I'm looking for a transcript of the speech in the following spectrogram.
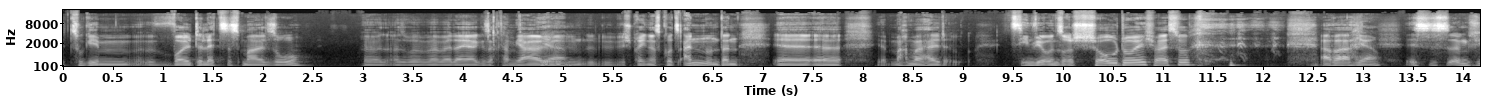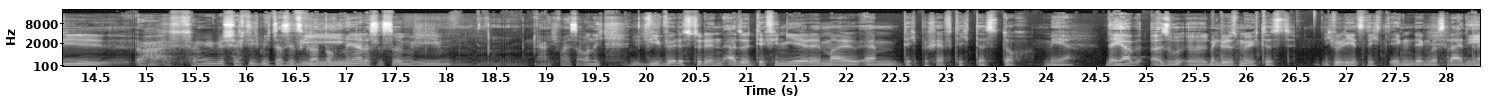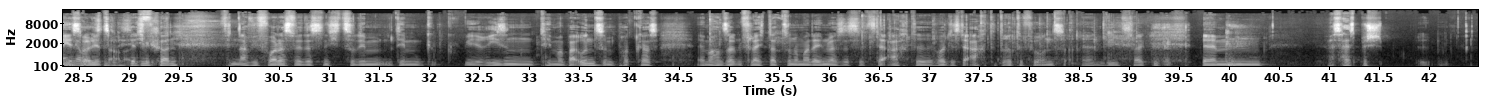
zugeben wollte letztes Mal so. Äh, also weil wir da ja gesagt haben, ja, ja. wir sprechen das kurz an und dann äh, äh, machen wir halt, ziehen wir unsere Show durch, weißt du? Aber ja. es ist irgendwie, oh, irgendwie beschäftigt mich das jetzt gerade noch mehr. Das ist irgendwie, ja, ich weiß auch nicht. Wie würdest du denn, also definiere mal, ähm, dich beschäftigt das doch mehr? Naja, also. Äh, Wenn du das möchtest. Ich will jetzt nicht irgend, irgendwas reinbringen, nee, soll jetzt interessiert auch, mich schon. Ich finde nach wie vor, dass wir das nicht zu dem, dem Riesenthema bei uns im Podcast äh, machen sollten. Vielleicht dazu nochmal der Hinweis, es ist jetzt der achte, heute ist der achte, dritte für uns, äh, Dienstag. Ähm, was heißt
